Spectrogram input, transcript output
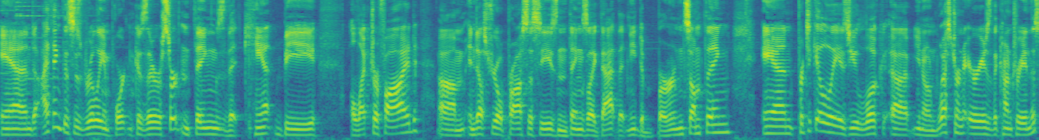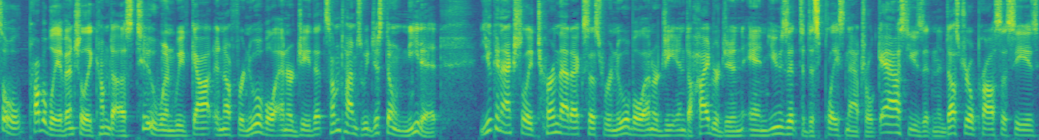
And I think this is really important because there are certain things that can't be electrified, um, industrial processes and things like that that need to burn something. And particularly as you look, uh, you know, in western areas of the country, and this will probably eventually come to us too when we've got enough renewable energy that sometimes we just don't need it you can actually turn that excess renewable energy into hydrogen and use it to displace natural gas, use it in industrial processes.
